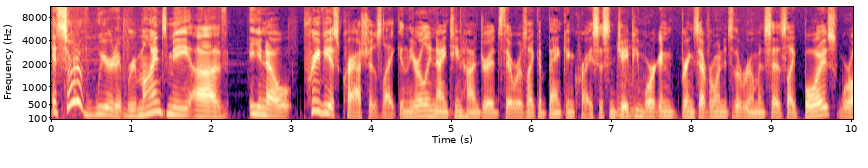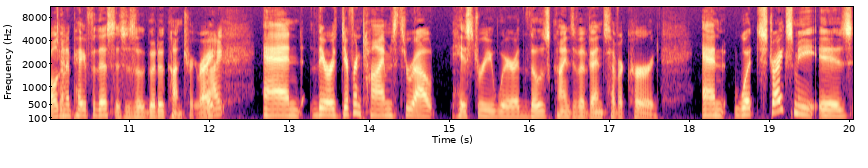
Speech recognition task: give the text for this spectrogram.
It's sort of weird. It reminds me of you know, previous crashes, like in the early 1900s, there was like a banking crisis, and J.P. Mm-hmm. Morgan brings everyone into the room and says, like, boys, we're all going to pay for this. This is a good of the country, right? right? And there are different times throughout history where those kinds of events have occurred. And what strikes me is,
